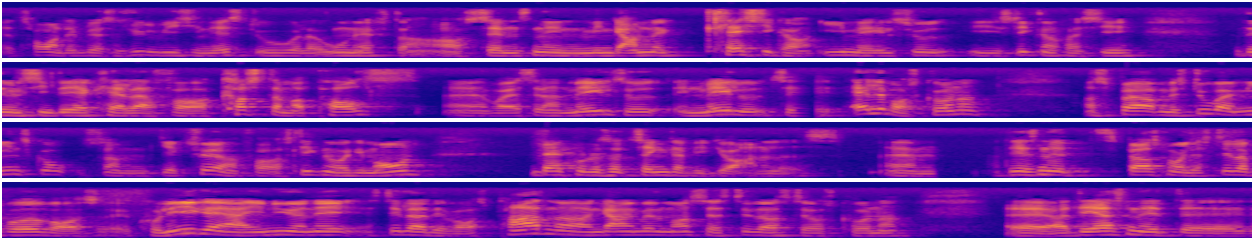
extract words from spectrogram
jeg tror det bliver sandsynligvis i næste uge eller ugen efter, og sende sådan en min gamle klassiker e-mails ud i Stickner regi, Det vil sige det, jeg kalder for Customer Pulse, øh, hvor jeg sender en mail, ud, en mail ud til alle vores kunder, og spørger dem, hvis du var i min sko som direktør for Sliknord i morgen, hvad kunne du så tænke dig, vi gjorde anderledes? Um, og det er sådan et spørgsmål, jeg stiller både vores øh, kollegaer i ny og næ, jeg stiller det vores partnere en gang imellem også, jeg stiller også til vores kunder. Uh, og det er sådan et, øh,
